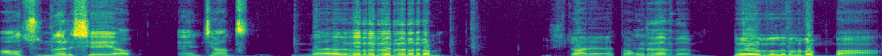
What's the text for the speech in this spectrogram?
Al şunları şey yap. Enchant. 3 tane e, tamam. Ba.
